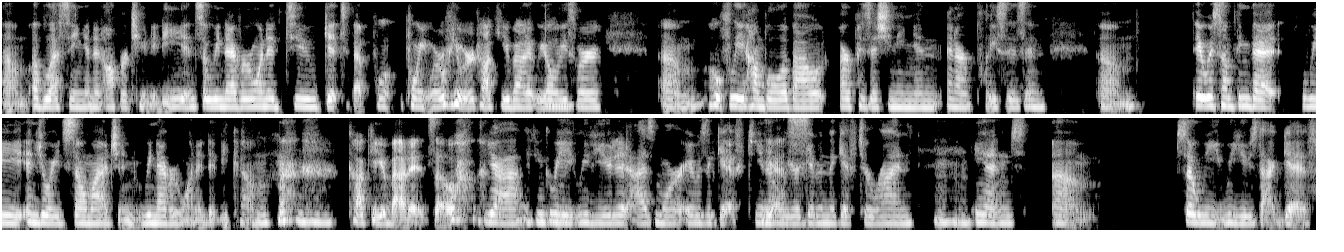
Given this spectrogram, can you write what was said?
um, a blessing and an opportunity. And so we never wanted to get to that po- point where we were talking about it. We always mm-hmm. were um, hopefully humble about our positioning and, and our places. And um, it was something that we enjoyed so much and we never wanted to become mm-hmm. cocky about it. So yeah, I think we, we viewed it as more, it was a gift, you know, yes. we were given the gift to run. Mm-hmm. And um, so we, we use that gift,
